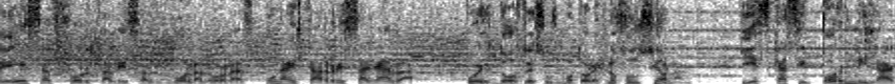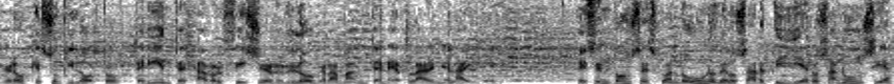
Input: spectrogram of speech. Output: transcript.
De esas fortalezas voladoras, una está rezagada, pues dos de sus motores no funcionan, y es casi por milagro que su piloto, teniente Harold Fisher, logra mantenerla en el aire. Es entonces cuando uno de los artilleros anuncia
